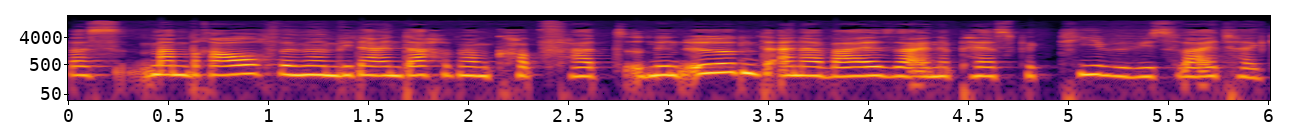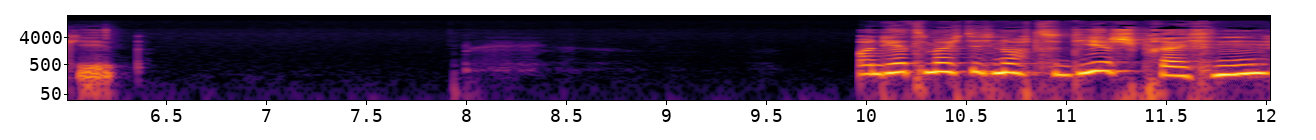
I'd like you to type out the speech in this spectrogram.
was man braucht, wenn man wieder ein Dach über dem Kopf hat und in irgendeiner Weise eine Perspektive, wie es weitergeht. Und jetzt möchte ich noch zu dir sprechen,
